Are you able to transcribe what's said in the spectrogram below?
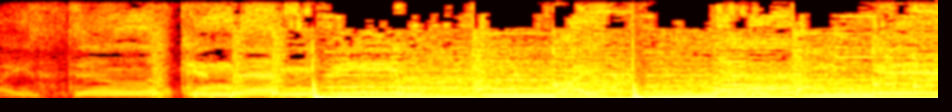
Are you still looking at me?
